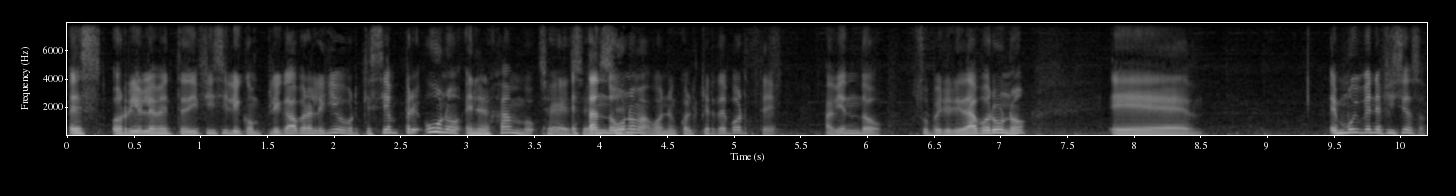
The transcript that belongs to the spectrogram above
es horriblemente difícil y complicado para el equipo porque siempre uno en el handball, Sí, estando sí. uno más, bueno, en cualquier deporte, habiendo superioridad por uno, eh, es muy beneficioso.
